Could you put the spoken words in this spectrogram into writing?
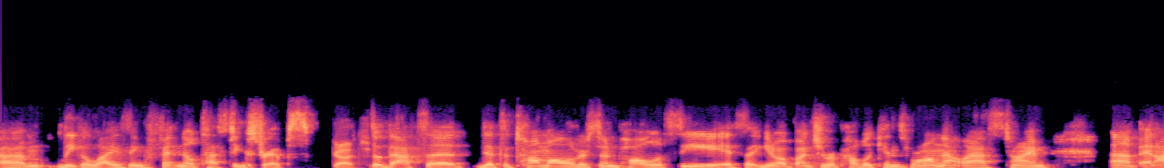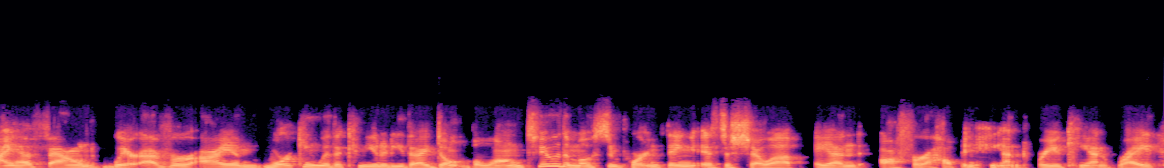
um, legalizing fentanyl testing strips. Gotcha. So that's a that's a Tom Oliverson policy. It's a you know a bunch of Republicans were on that last time, um, and I have found wherever I am working with a community that I don't belong to, the most important thing is to show up and offer a helping hand where you can, right,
